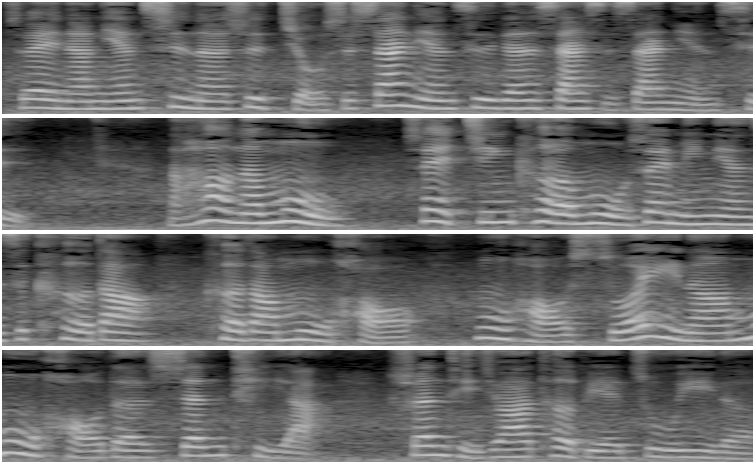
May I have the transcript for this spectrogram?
所以呢年次呢是九十三年次跟三十三年次。然后呢木，所以金克木，所以明年是克到克到木猴，木猴，所以呢木猴的身体啊。身体就要特别注意的，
